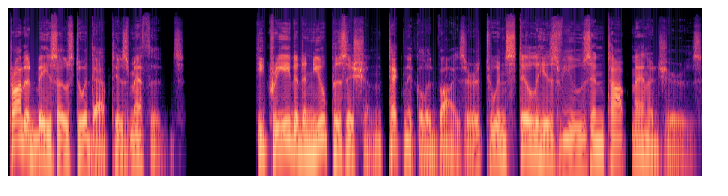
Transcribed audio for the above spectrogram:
prodded Bezos to adapt his methods. He created a new position, technical advisor, to instill his views in top managers.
